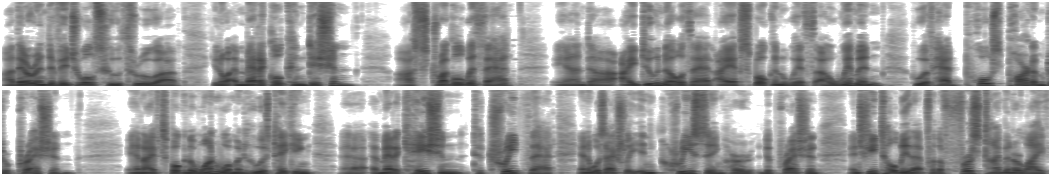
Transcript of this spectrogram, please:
Uh, there are individuals who, through uh, you know a medical condition, uh, struggle with that. And uh, I do know that I have spoken with uh, women who have had postpartum depression. And I've spoken to one woman who was taking uh, a medication to treat that, and it was actually increasing her depression. And she told me that for the first time in her life,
